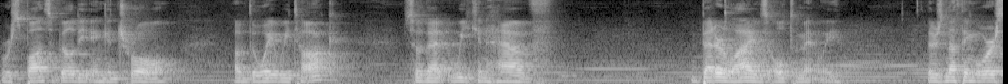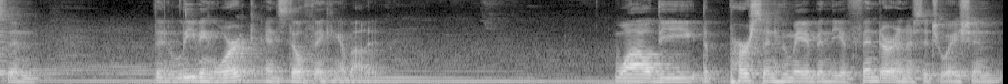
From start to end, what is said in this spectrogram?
responsibility and control of the way we talk, so that we can have better lives ultimately. There's nothing worse than than leaving work and still thinking about it. While the the person who may have been the offender in a situation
